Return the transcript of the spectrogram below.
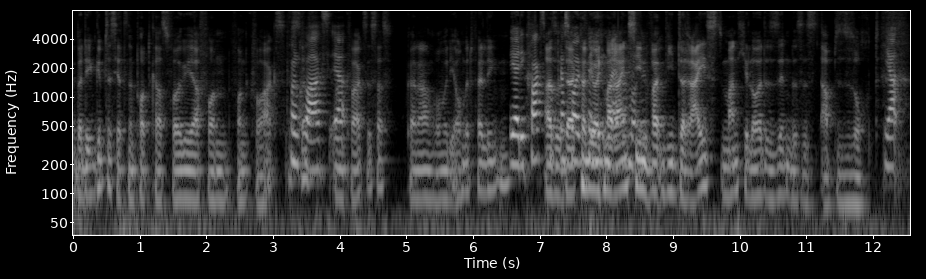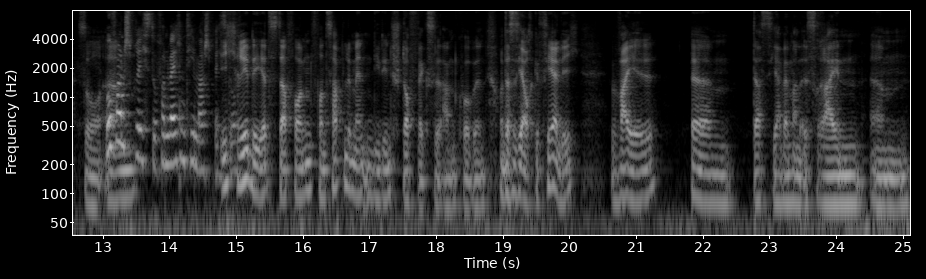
über den gibt es jetzt eine Podcast-Folge ja von, von Quarks. Von das? Quarks, ja. Von Quarks ist das? Keine Ahnung, wollen wir die auch mit verlinken? Ja, die Quarks Also da könnt ihr euch mal reinziehen, wie dreist manche Leute sind. Das ist absurd. Ja. So, Wovon ähm, sprichst du? Von welchem Thema sprichst ich du? rede jetzt davon, von Supplementen, die den Stoffwechsel ankurbeln. Und das ist ja auch gefährlich, weil ähm, das ja, wenn man es rein ähm,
